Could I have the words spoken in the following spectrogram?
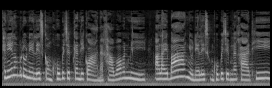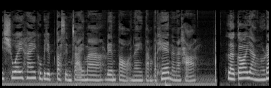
คราวนี้เรามาดูใน list ของครูพี่จิ๊บกันดีกว่านะคะ ว่ามันมีอะไรบ้างอยู่ใน list ของครูพี่จิ๊บนะคะ ที่ช่วยให้ครูปิจิบตัดสินใจมาเรียนต่อในต่างประเทศนะคะ แล้วก็อย่างแร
